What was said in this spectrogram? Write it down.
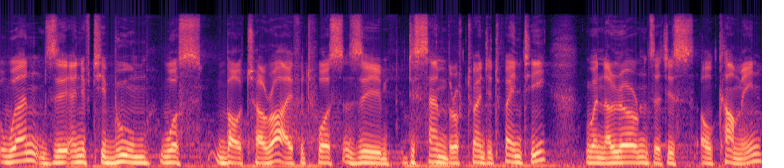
When the NFT boom was about to arrive, it was the December of 2020, when I learned that it's all coming,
